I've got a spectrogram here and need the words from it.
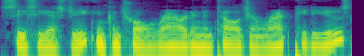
CCSG can control Raritan intelligent rack PDUs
